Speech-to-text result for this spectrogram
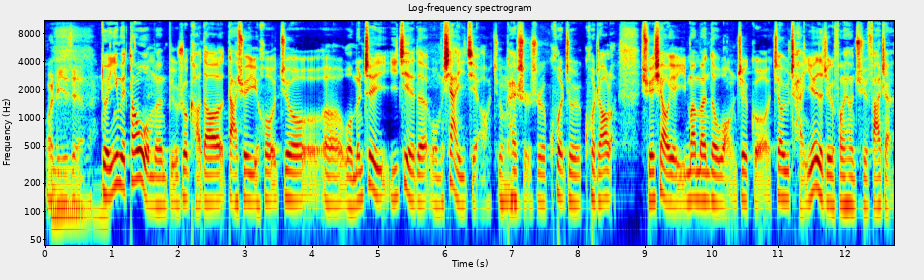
我理解了。对，因为当我们比如说考到大学以后，就呃，我们这一届的，我们下一届啊，就开始是扩，就是扩招了。学校也已慢慢的往这个教育产业的这个方向去发展，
